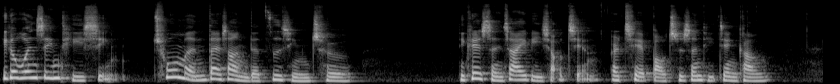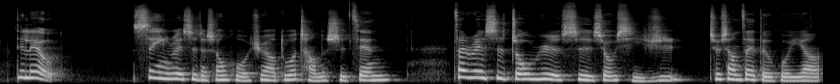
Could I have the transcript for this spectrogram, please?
一个温馨提醒：出门带上你的自行车，你可以省下一笔小钱，而且保持身体健康。第六，适应瑞士的生活需要多长的时间？在瑞士，周日是休息日，就像在德国一样。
